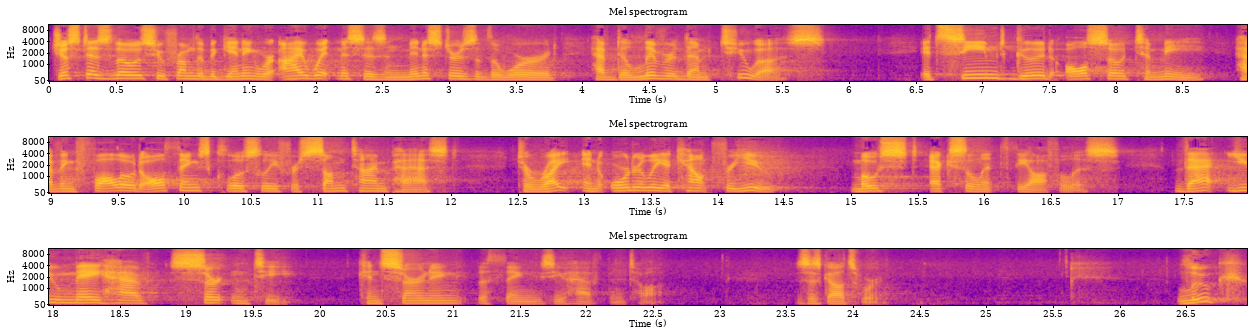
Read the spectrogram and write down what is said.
just as those who from the beginning were eyewitnesses and ministers of the word have delivered them to us, it seemed good also to me, having followed all things closely for some time past, to write an orderly account for you, most excellent Theophilus, that you may have certainty concerning the things you have been taught. This is God's word. Luke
